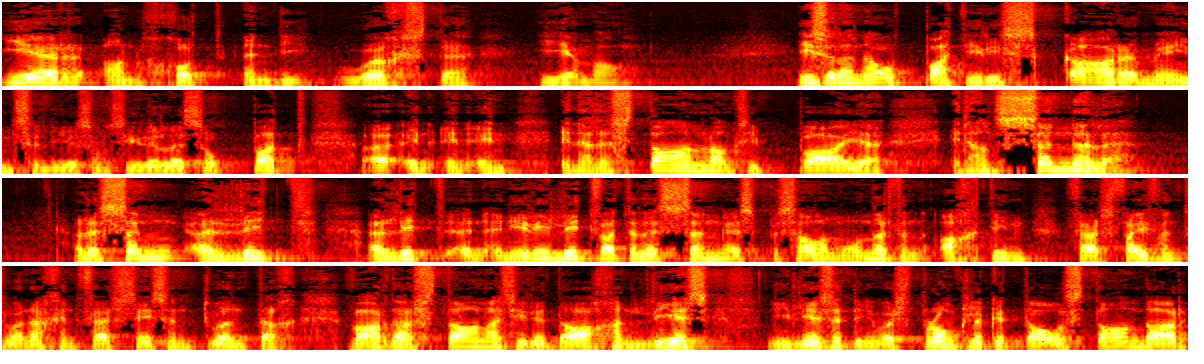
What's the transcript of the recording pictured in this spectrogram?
eer aan God in die hoogste hemel. Hier's hulle nou op pad, hierdie skare mense lees ons hier. Hulle is op pad uh, en en en en hulle staan langs die paaie en dan sing hulle Hulle sing 'n lied, 'n lied in in hierdie lied wat hulle sing is Psalm 118 vers 25 en vers 26 waar daar staan as jy dit daar gaan lees en jy lees dit in die oorspronklike taal staan daar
